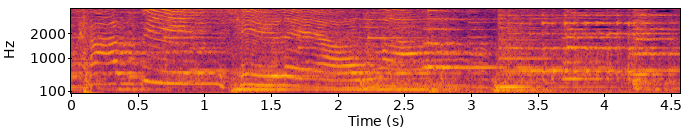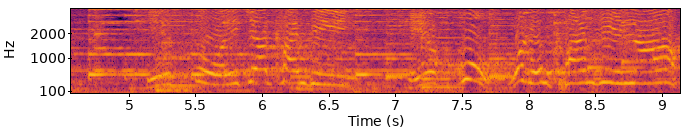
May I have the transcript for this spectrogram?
看病去了啊替谁家看病替何人看病啊。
